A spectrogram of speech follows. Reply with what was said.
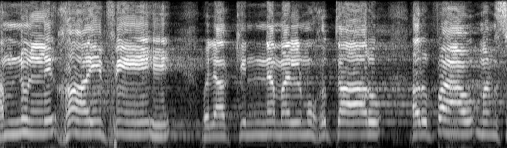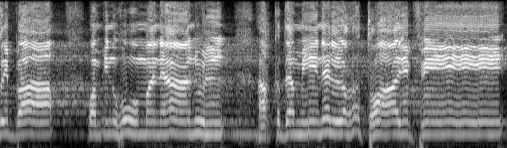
أمن لخائفي ولكنما المختار أرفع منصبا ومنه منان الأقدمين الغطارفين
